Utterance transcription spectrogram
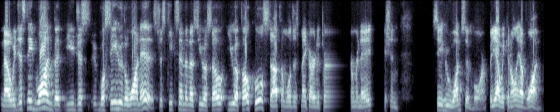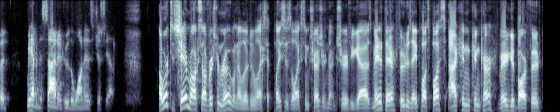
no, we just need one, but you just we'll see who the one is. Just keep sending us USO UFO cool stuff, and we'll just make our determination. See who wants it more. But yeah, we can only have one, but we haven't decided who the one is just yet. I worked at Shamrocks off Richmond Road when I lived in Lexington. That place is a Lexington treasure. Not sure if you guys made it there. Food is a plus plus. I can concur. Very good bar food.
